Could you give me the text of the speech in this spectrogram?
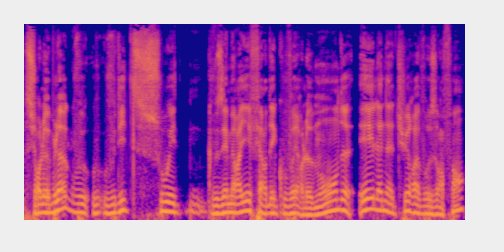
Sur le blog, vous, vous dites que vous aimeriez faire découvrir le monde et la nature à vos enfants.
